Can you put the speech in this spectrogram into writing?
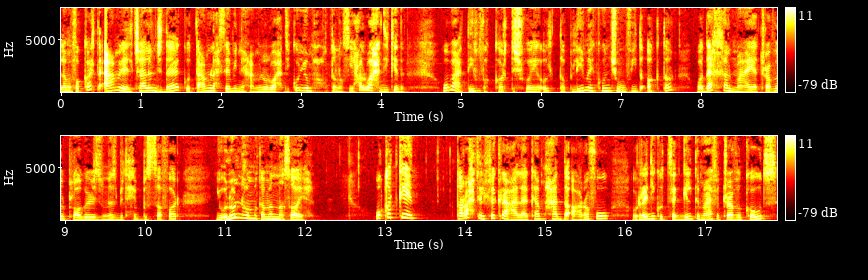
لما فكرت أعمل ال challenge ده كنت عاملة حسابي إني هعمله لوحدي. كل يوم هحط نصيحة لوحدي كده. وبعدين فكرت شوية قلت طب ليه ما يكونش مفيد أكتر؟ وأدخل معايا travel bloggers وناس بتحب السفر يقولوا لنا هم كمان نصايح. وقد كان. طرحت الفكرة على كام حد أعرفه already كنت سجلت معاه في ترافل كودز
